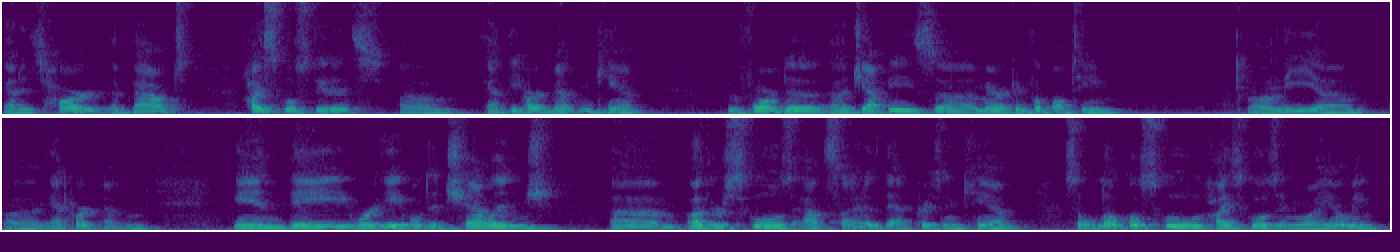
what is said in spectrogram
at its heart about high school students um, at the Heart Mountain Camp who formed a, a Japanese uh, American football team on the um, uh, at Heart Mountain, and they were able to challenge um, other schools outside of that prison camp so local school, high schools in Wyoming.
